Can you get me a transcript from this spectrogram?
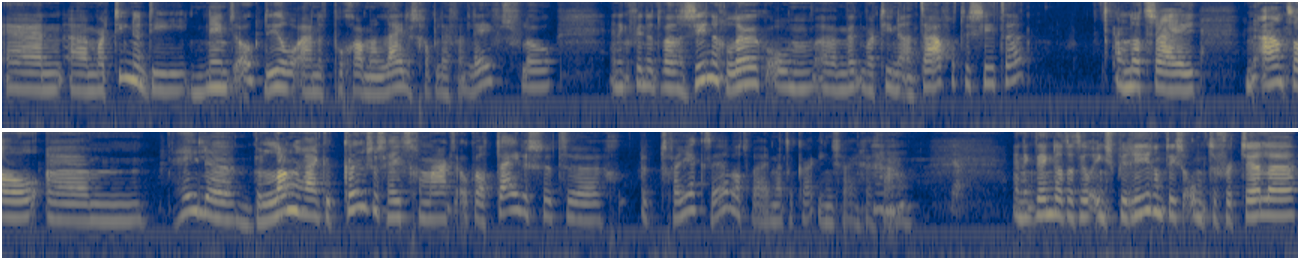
En uh, Martine die neemt ook deel aan het programma Leiderschap, Lef en Levensflow. En ik vind het waanzinnig leuk om uh, met Martine aan tafel te zitten. Omdat zij een aantal um, hele belangrijke keuzes heeft gemaakt. Ook wel tijdens het, uh, het traject hè, wat wij met elkaar in zijn gegaan. Mm, ja. En ik denk dat het heel inspirerend is om te vertellen,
